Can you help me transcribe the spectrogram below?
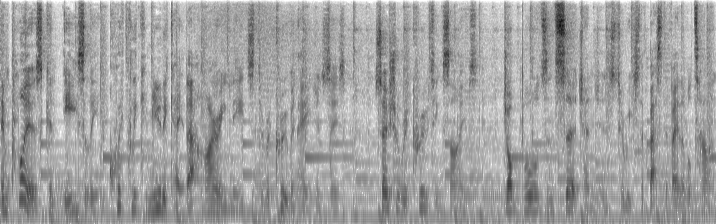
Employers can easily and quickly communicate their hiring needs to recruitment agencies, social recruiting sites, job boards and search engines to reach the best available talent.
